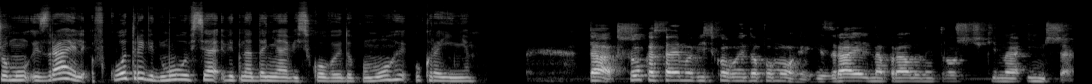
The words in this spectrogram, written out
Чому Ізраїль вкотре відмовився від надання військової допомоги Україні? Так, що касаємо військової допомоги, Ізраїль направлений трошечки на інше.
